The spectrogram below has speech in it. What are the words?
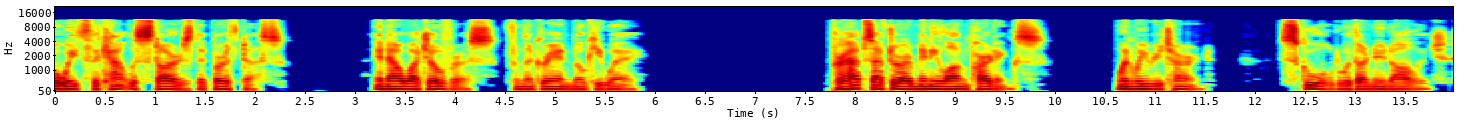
awaits the countless stars that birthed us, and now watch over us from the grand Milky Way. Perhaps after our many long partings, when we return, schooled with our new knowledge,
